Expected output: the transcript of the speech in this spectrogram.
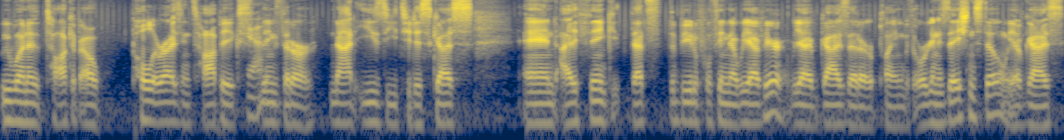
we want to talk about polarizing topics, Yeah. things that are not easy to discuss. And I think that's the beautiful thing that we have here. We have guys that are playing with organizations still. We have guys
